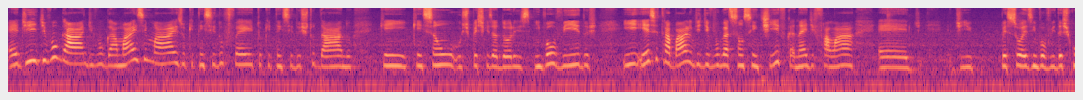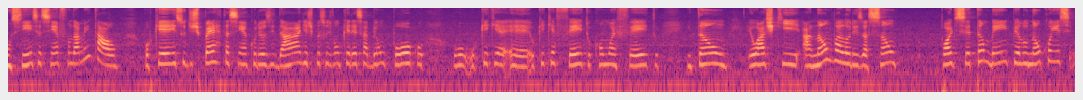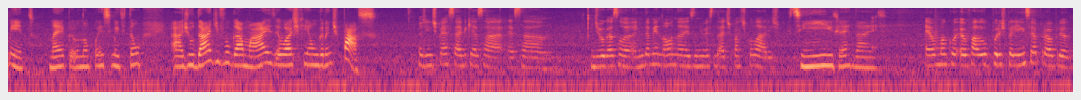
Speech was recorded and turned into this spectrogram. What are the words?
é de divulgar, divulgar mais e mais o que tem sido feito, o que tem sido estudado, quem, quem são os pesquisadores envolvidos. E esse trabalho de divulgação científica, né, de falar é, de, de pessoas envolvidas com ciência, assim, é fundamental, porque isso desperta assim a curiosidade, as pessoas vão querer saber um pouco o, o, que, que é, é, o que, que é feito, como é feito. Então, eu acho que a não valorização pode ser também pelo não conhecimento, né? Pelo não conhecimento. Então, ajudar a divulgar mais, eu acho que é um grande passo. A gente percebe que essa essa divulgação é ainda menor nas universidades particulares. Sim, verdade. É uma eu falo por experiência própria.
